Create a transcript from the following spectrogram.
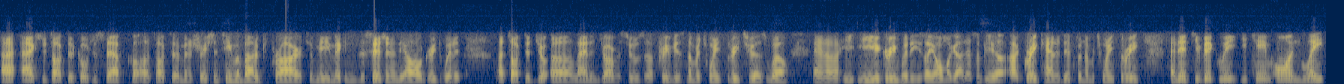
I actually talked to the coaching staff, uh, talked to the administration team about it prior to me making the decision, and they all agreed with it. I talked to uh, Landon Jarvis, who was a previous number 23 too as well, and uh, he he agreed with it. He's like, "Oh my God, that's gonna be a, a great candidate for number 23." And then T-Vic Lee, he came on late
